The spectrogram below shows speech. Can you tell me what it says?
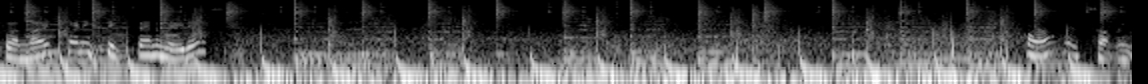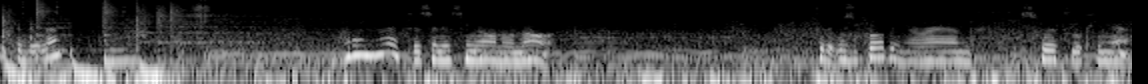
Nice one though, 26 centimetres. Well, it's something for dinner. I don't know if there's anything on or not. But it was bobbing around. It's worth looking at.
